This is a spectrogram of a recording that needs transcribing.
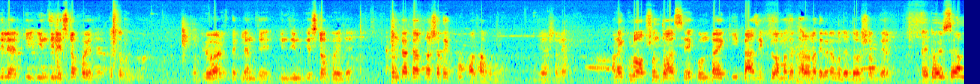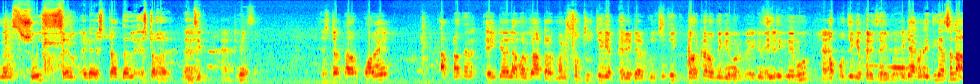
দিলে আর কি ইঞ্জিন স্টপ হয়ে যায়। তো ভিউয়ার্স দেখলেন যে ইঞ্জিন স্টপ হয়ে যায়। এখন কাকা আপনার সাথে একটু কথা বলি। যে আসলে অনেকগুলো অপশন তো আছে কোনটায় কি কাজ একটু আমাদের ধারণা দেবেন আমাদের দর্শকদের? এটা হচ্ছে আমার সুইচ সেলফ এটা স্টার্ট দিলে স্টার্ট হয় ইঞ্জিন হ্যাঁ। ঠিক আছে। স্টার্ট দেওয়ার পরে আপনাদের এইটা হলো আমার রাটার মানে চতুর্দিকে ফেরিটার যেদিক দরকার ওদিকে করবে এটা এই যে- নেব হ্যাঁ। অপর দিকে ফেরি যাইবে। এটা এখন এইদিকে আছে না?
